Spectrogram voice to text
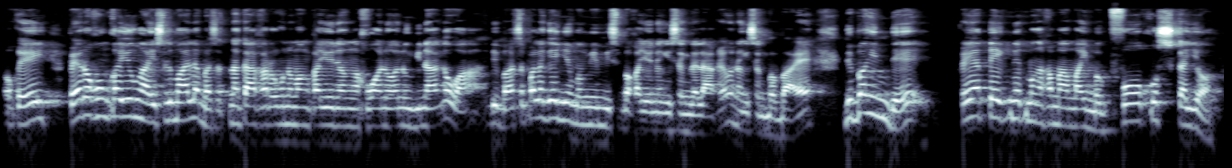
Okay? Pero kung kayo nga is lumalabas at nagkakaroon naman kayo ng kung ano-anong ginagawa, di ba? Sa palagay niyo, mamimiss ba kayo ng isang lalaki o ng isang babae? Di ba hindi? Kaya take note mga kamamay, mag-focus kayo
